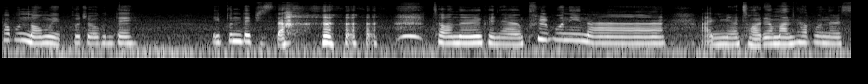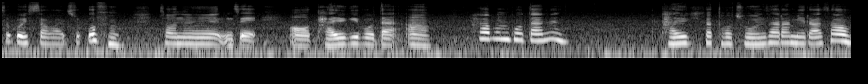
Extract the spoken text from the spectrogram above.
화분 너무 이쁘죠? 근데 이쁜데 비싸. 저는 그냥 풀분이나 아니면 저렴한 화분을 쓰고 있어가지고 저는 이제 어, 다육이보다 어, 화분보다는 다육이가 더 좋은 사람이라서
